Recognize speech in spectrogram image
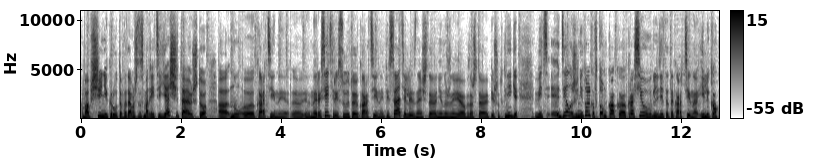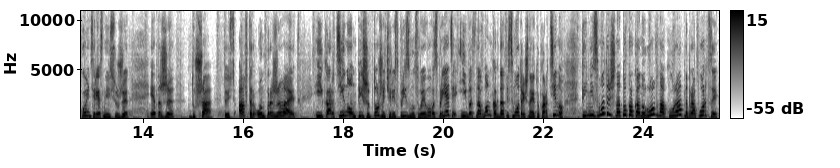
Вообще не круто, потому что, смотрите, я считаю, что, э, ну, э, картины, э, нейросеть рисуют э, картины. Писатели, значит, они нужны, э, потому что пишут книги. Ведь э, дело же не только в том, как э, красиво выглядит эта картина или какой интересный сюжет. Это же душа. То есть автор, он проживает. И картину он пишет тоже через призму своего восприятия. И в основном, когда ты смотришь на эту картину, ты не смотришь на то, как оно ровно, аккуратно, пропорции.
